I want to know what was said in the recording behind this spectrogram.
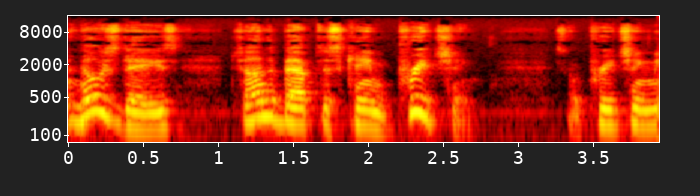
In those days, John the Baptist came preaching. So preaching means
